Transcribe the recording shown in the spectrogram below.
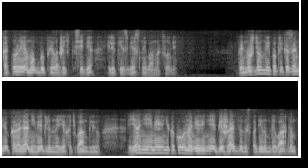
которые я мог бы приложить к себе или к известной вам особе. Принужденный по приказанию короля немедленно ехать в Англию, Я не имею никакого намерения бежать за господином Девардом,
